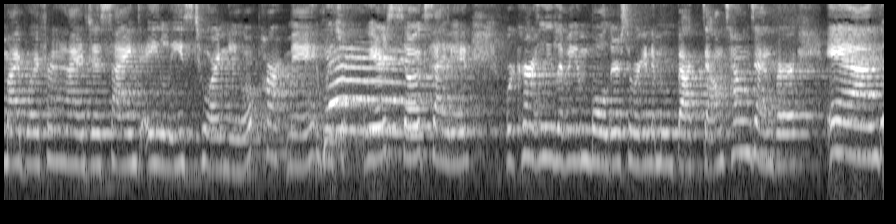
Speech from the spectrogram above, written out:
my boyfriend and I just signed a lease to our new apartment, which we are so excited. We're currently living in Boulder, so we're gonna move back downtown Denver, and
